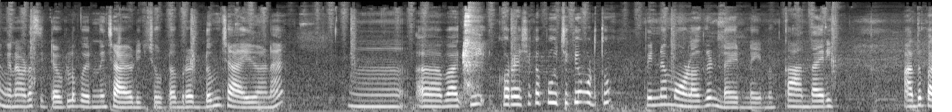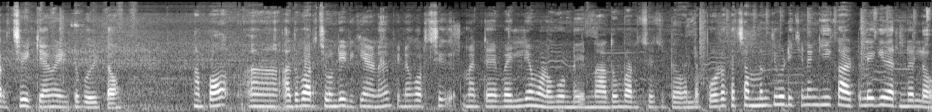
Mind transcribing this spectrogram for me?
അങ്ങനെ അവിടെ സിറ്റ് ഔട്ടിൽ പോയിരുന്ന് ചായ കുടിച്ചു കേട്ടോ ബ്രെഡും ചായയുമാണ്. ബാക്കി കുറേശ്ശൊക്കെ പൂച്ചയ്ക്കും കൊടുത്തു. പിന്നെ മുളക് ഉണ്ടായിട്ടുണ്ടായിരുന്നു. കാന്താരി. അത് പറിച്ച് വെക്കാൻ വേണ്ടിയിട്ട് പോയിട്ടോ അപ്പോൾ അത് പറിച്ചുകൊണ്ടിരിക്കുകയാണ്. പിന്നെ കുറച്ച് മറ്റേ വലിയ മുളക് ഉണ്ടായിരുന്നു. അതും പറിച്ച് വെച്ചിട്ടോ വല്ലപ്പോഴൊക്കെ ചമ്മന്തി പിടിക്കണമെങ്കിൽ ഈ കാട്ടിലേക്ക് വരണ്ടല്ലോ.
